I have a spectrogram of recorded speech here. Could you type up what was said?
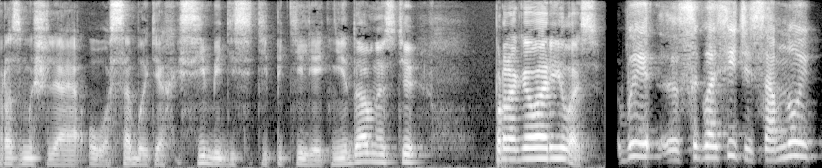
размышляя о событиях 75-летней давности, проговорилась. Вы э, согласитесь со мной,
